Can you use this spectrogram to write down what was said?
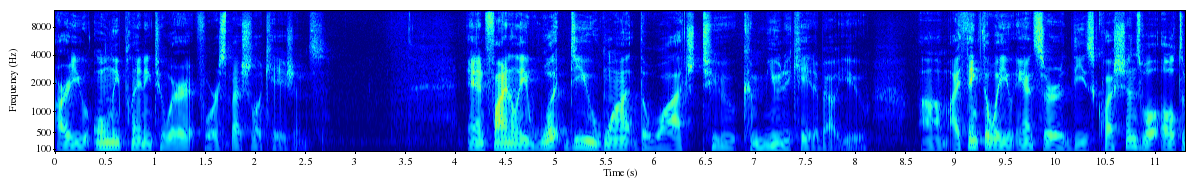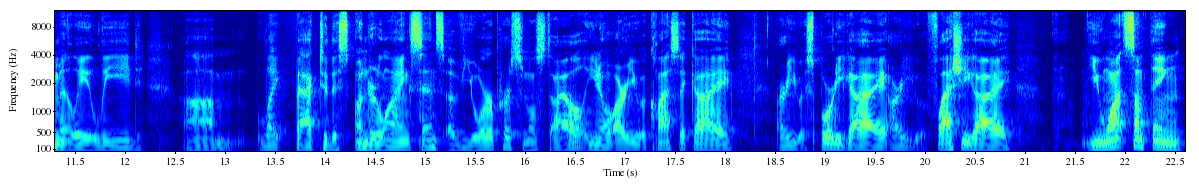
are you only planning to wear it for special occasions? And finally, what do you want the watch to communicate about you? Um, I think the way you answer these questions will ultimately lead um, like back to this underlying sense of your personal style. You know, are you a classic guy? Are you a sporty guy? Are you a flashy guy? You want something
